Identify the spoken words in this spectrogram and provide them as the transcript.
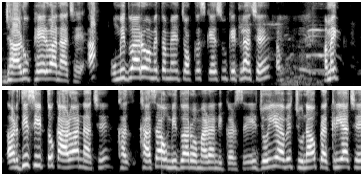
ઝાડુ ફેરવાના છે. આ ઉમેદવારો, અમે તમે ચોક્કસ કહેશું કેટલા છે? અમે અડધી સીટ તો કાઢવાના છે. ખાસા ઉમેદવારો અમારા નીકળશે. એ જોઈએ હવે ચુનાવ પ્રક્રિયા છે,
